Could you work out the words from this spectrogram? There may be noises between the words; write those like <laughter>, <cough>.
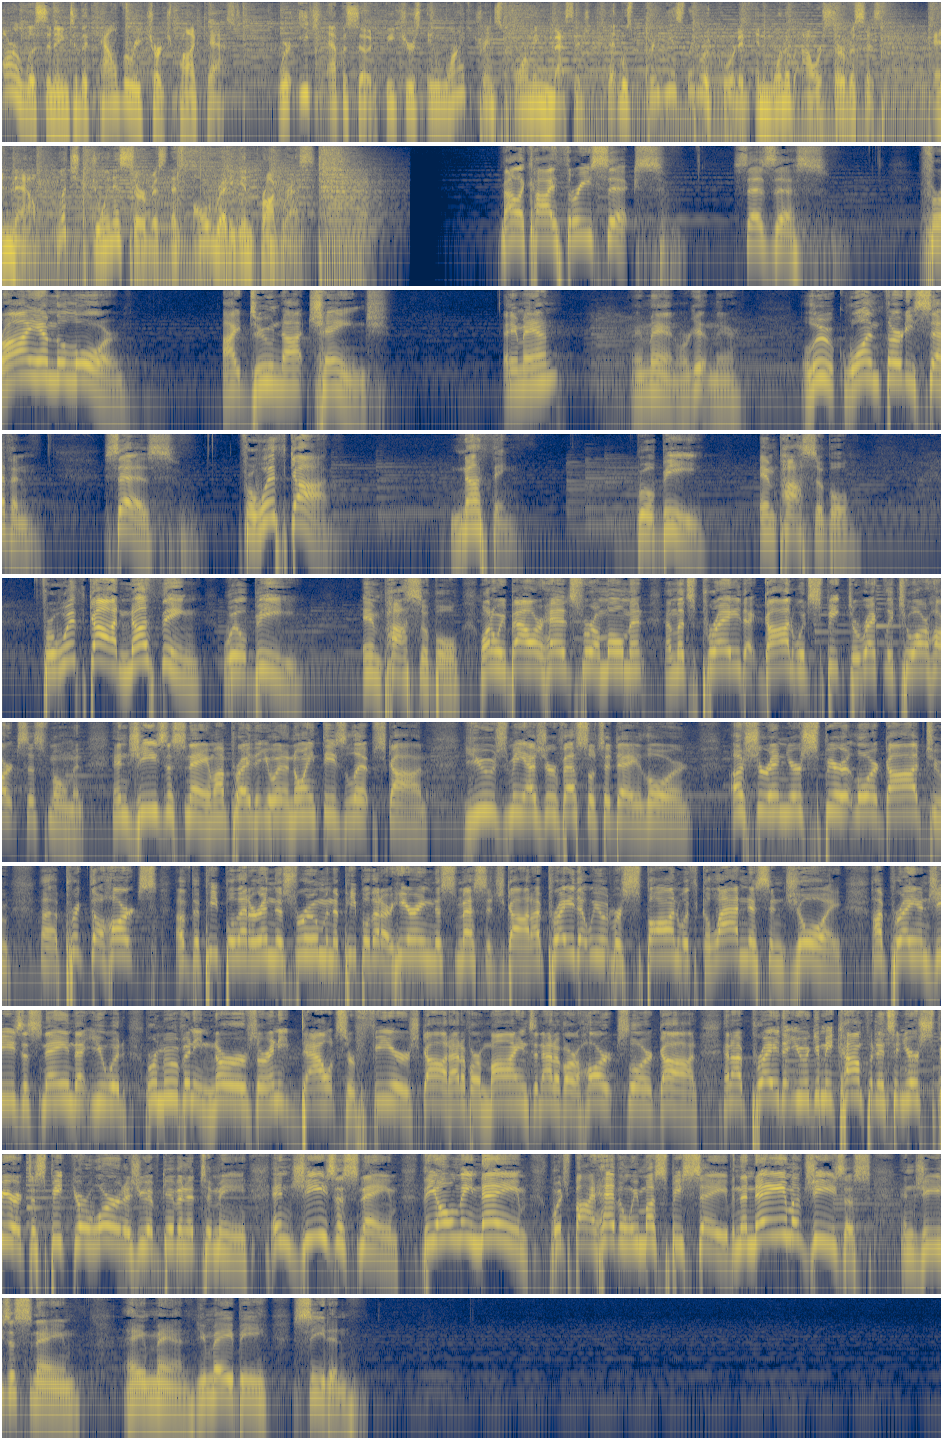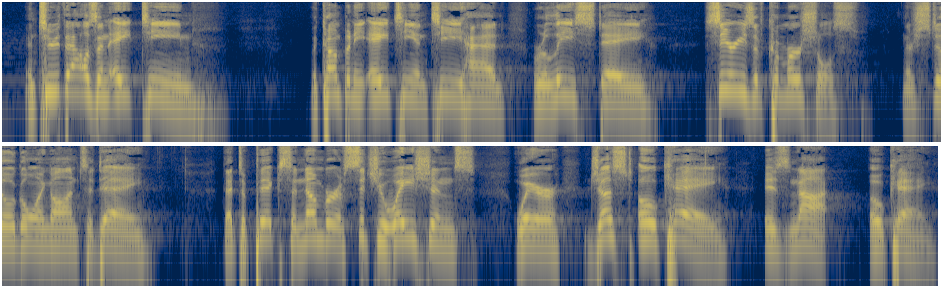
are listening to the Calvary Church Podcast, where each episode features a life transforming message that was previously recorded in one of our services. And now, let's join a service that's already in progress. Malachi 3 6 says this For I am the Lord, I do not change. Amen. Amen. We're getting there. Luke 137 says, For with God, nothing will be impossible. For with God, nothing will be impossible. Why don't we bow our heads for a moment and let's pray that God would speak directly to our hearts this moment. In Jesus' name, I pray that you would anoint these lips, God. Use me as your vessel today, Lord. Usher in your spirit, Lord God, to uh, prick the hearts of the people that are in this room and the people that are hearing this message, God. I pray that we would respond with gladness and joy. I pray in Jesus' name that you would remove any nerves or any doubts or fears, God, out of our minds and out of our hearts, Lord God. And I pray that you would give me confidence in your spirit to speak your word as you have given it to me. In Jesus' name, the only name which by heaven we must be saved. In the name of Jesus, in Jesus' name, amen. You may be seated. In 2018, the company AT&T had released a series of commercials. They're still going on today that depicts a number of situations where just okay is not okay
